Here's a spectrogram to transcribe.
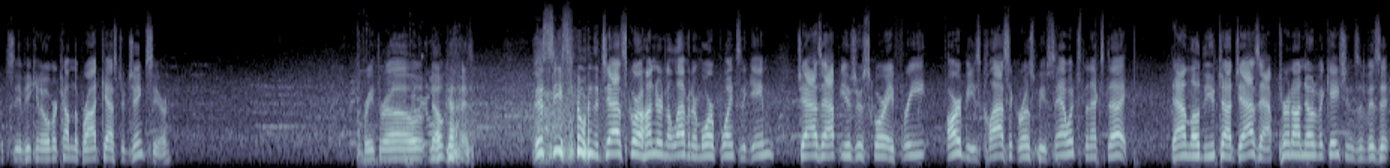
Let's see if he can overcome the broadcaster jinx here. Free throw, no good. This season, when the Jazz score 111 or more points in a game, Jazz app users score a free Arby's classic roast beef sandwich the next day. Download the Utah Jazz app, turn on notifications, and visit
